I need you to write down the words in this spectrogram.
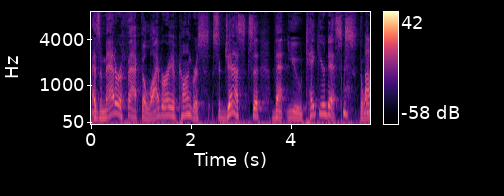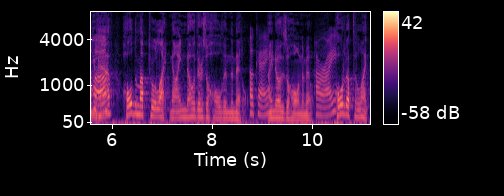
As a matter of fact, the Library of Congress suggests uh, that you take your discs, the one you Uh-huh. have, hold them up to a light. Now I know there's a hole in the middle. Okay. I know there's a hole in the middle. All right. Hold it up to the light.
